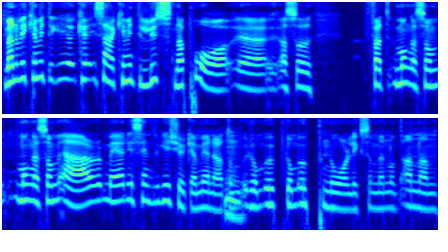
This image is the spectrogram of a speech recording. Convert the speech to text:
Men vi kan, vi inte, kan, så här, kan vi inte lyssna på, eh, alltså, för att många som, många som är med i scientologikyrkan menar att de, Mm. de, upp, de uppnår liksom en någon annan,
